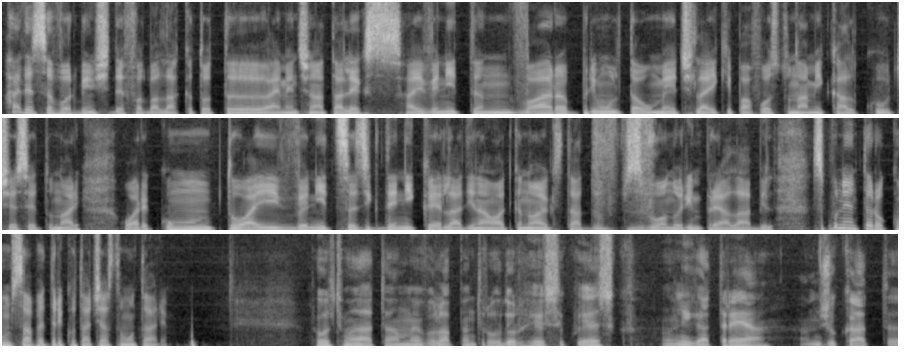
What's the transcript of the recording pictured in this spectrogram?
Haideți să vorbim și de fotbal, dacă tot uh, ai menționat, Alex. Ai venit în vară, primul tău meci la echipă a fost un amical cu CS Tunari. Oarecum tu ai venit, să zic, de nicăieri la Dinamo, adică nu au existat zvonuri în prealabil. Spune-mi, te rog, cum s-a petrecut această mutare? Pe ultima dată am evoluat pentru Dorheu Secuiesc, în Liga 3 am jucat uh,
